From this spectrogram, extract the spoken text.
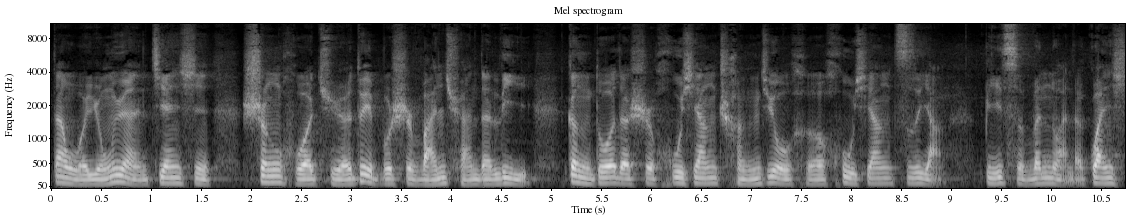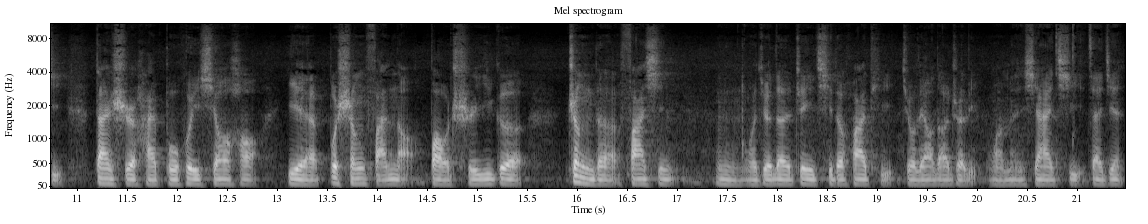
但我永远坚信，生活绝对不是完全的利益，更多的是互相成就和互相滋养。彼此温暖的关系，但是还不会消耗，也不生烦恼，保持一个正的发心。嗯，我觉得这一期的话题就聊到这里，我们下一期再见。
